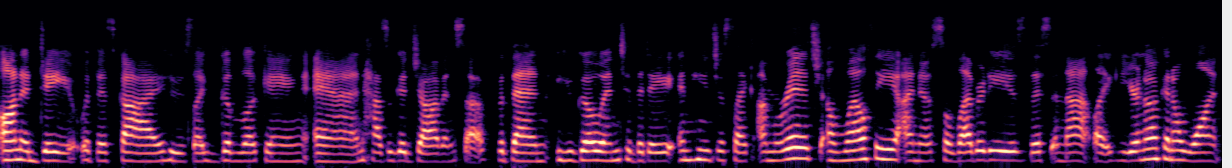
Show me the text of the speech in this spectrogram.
on a date with this guy who's like good looking and has a good job and stuff. But then you go into the date and he's just like, I'm rich, I'm wealthy, I know celebrities, this and that. Like, you're not going to want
